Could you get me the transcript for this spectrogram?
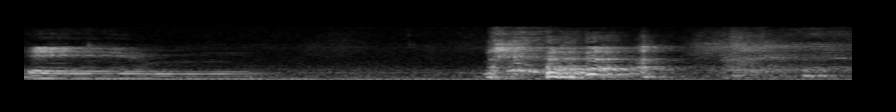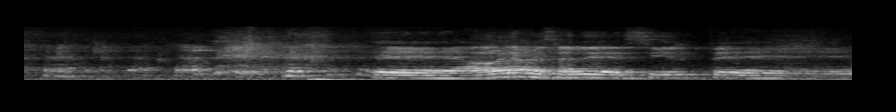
Eh... eh, ahora me sale decirte...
